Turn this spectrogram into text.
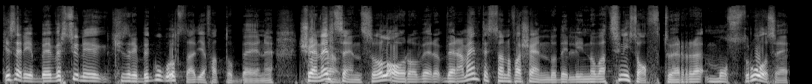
che sarebbe versione, ci sarebbe Google Stadia fatto bene. Cioè nel ah. senso loro ver- veramente stanno facendo delle innovazioni software mostruose,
